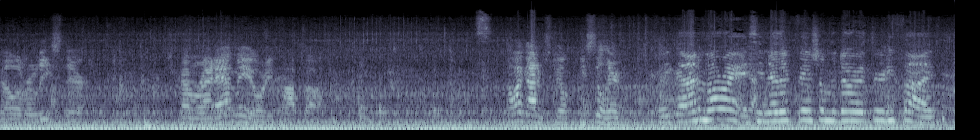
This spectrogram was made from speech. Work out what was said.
That a release there. He's coming right at me, or he popped off. Oh, I got him still. He's still here. We got him all right. I see another fish on the door at 35.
